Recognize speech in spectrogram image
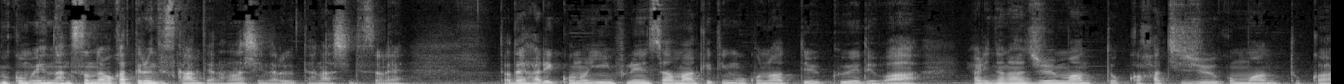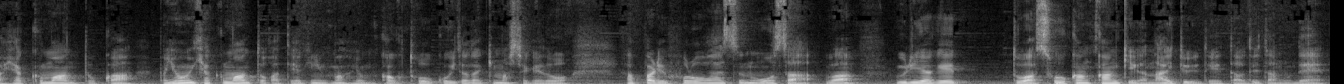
向こうも「えなんでそんな分かってるんですか?」みたいな話になるって話ですよね。ただやはりこのインフルエンサーマーケティングを行っていく上ではやはり70万とか85万とか100万とか400万とかって焼肉マフィアも過去投稿いただきましたけどやっぱりフォロワー数の多さは売り上げとは相関関係がないというデータが出たので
